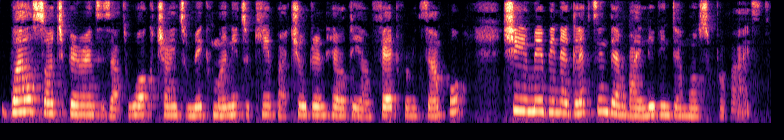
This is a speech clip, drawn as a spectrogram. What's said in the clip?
While such parent is at work trying to make money to keep her children healthy and fed, for example, she may be neglecting them by leaving them unsupervised.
